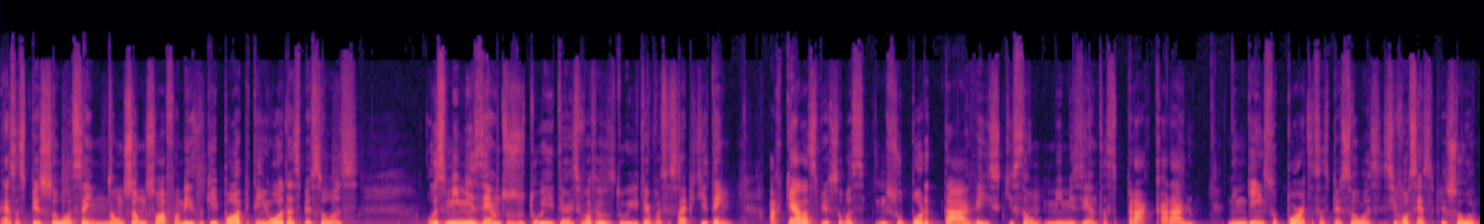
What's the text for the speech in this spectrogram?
essas pessoas, sim, não são só a fanbase do K-pop, tem outras pessoas, os mimizentos do Twitter. Se você usa o Twitter, você sabe que tem aquelas pessoas insuportáveis que são mimizentas pra caralho. Ninguém suporta essas pessoas. Se você é essa pessoa,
